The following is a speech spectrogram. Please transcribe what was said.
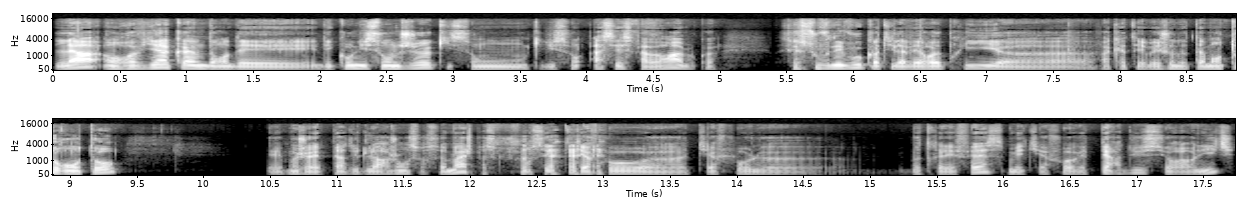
là, on revient quand même dans des, des conditions de jeu qui, sont, qui lui sont assez favorables, quoi. Parce que souvenez-vous, quand il avait repris, euh, enfin, quand il avait joué notamment Toronto, et moi j'avais perdu de l'argent sur ce match parce que je pensais que Tiafo, euh, Tiafo le, lui botterait les fesses, mais Tiafo avait perdu sur Raonic.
